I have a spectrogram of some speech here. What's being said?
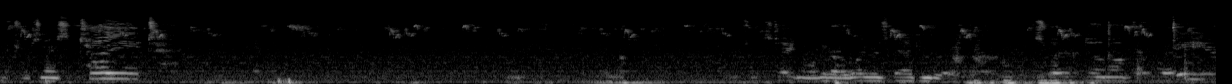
Make sure it's nice and tight. Make sure it's tight, and we'll get our sweater down off that way here.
